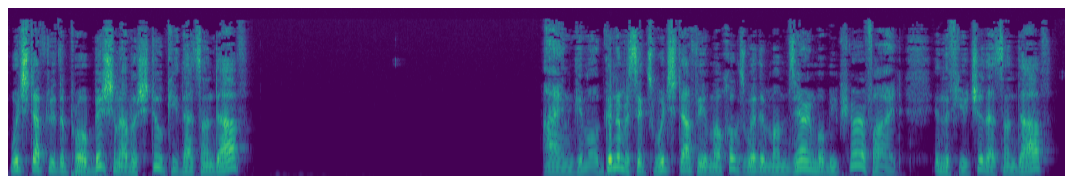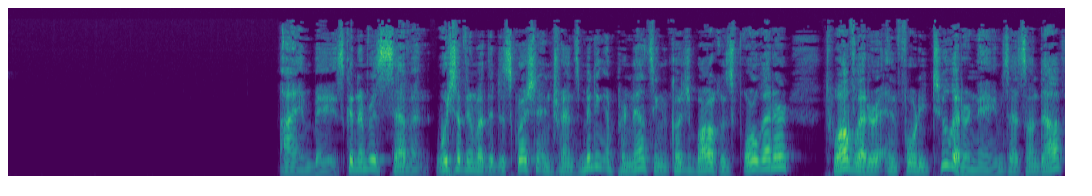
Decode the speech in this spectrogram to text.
Which stuff with the prohibition of a shtuki? That's on Duff. Ayin Gimel. Good number six, which daf of machlokes, whether mamzerim will be purified in the future. That's on daf. Ayin Bays. Good number seven, which something about the discretion in transmitting and pronouncing HaKadosh Baruch Hu's four letter, 12 letter, and 42 letter names. That's on daf.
